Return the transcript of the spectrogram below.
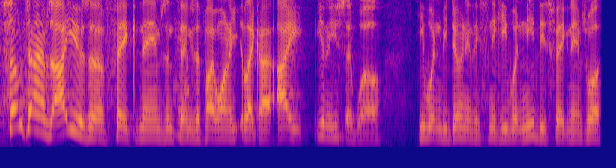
sometimes I use uh, fake names and things if I want to. Like I, I, you know, you said, well, he wouldn't be doing anything sneaky. He wouldn't need these fake names. Well,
